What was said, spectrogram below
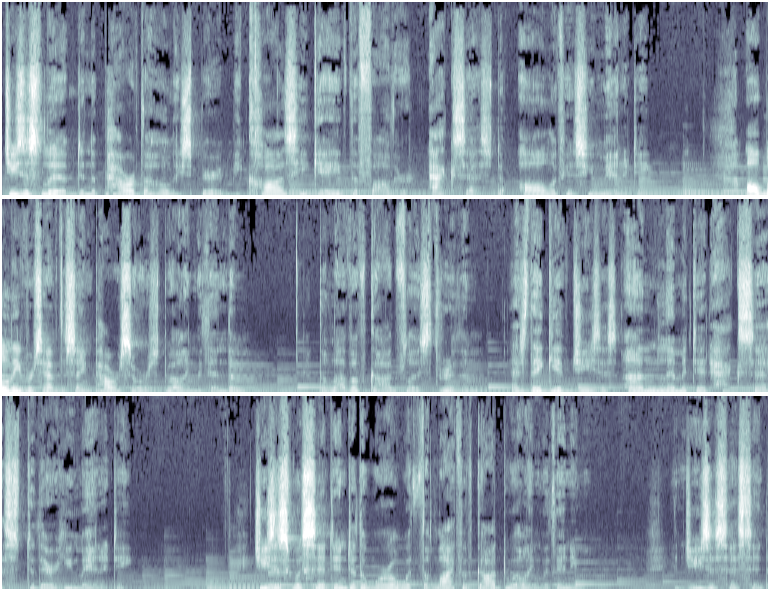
Jesus lived in the power of the Holy Spirit because he gave the Father access to all of his humanity. All believers have the same power source dwelling within them. The love of God flows through them as they give Jesus unlimited access to their humanity. Jesus was sent into the world with the life of God dwelling within him. And Jesus has sent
